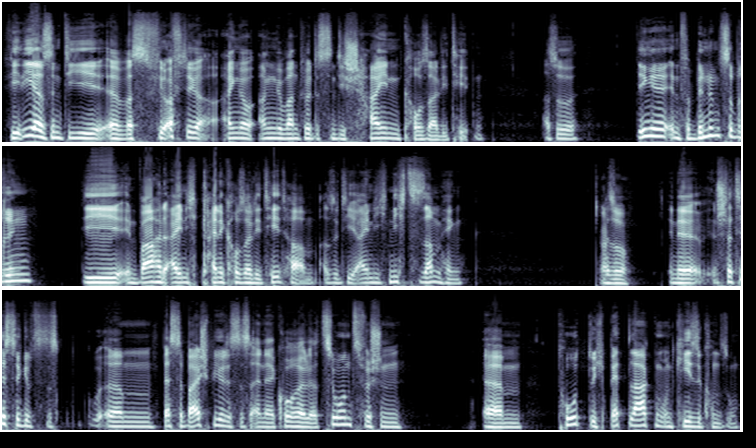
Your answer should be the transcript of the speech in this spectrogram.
viel eher sind die, äh, was viel öfter angewandt wird, das sind die Scheinkausalitäten. Also Dinge in Verbindung zu bringen, die in Wahrheit eigentlich keine Kausalität haben, also die eigentlich nicht zusammenhängen. Also in der Statistik gibt es das ähm, beste Beispiel, das ist eine Korrelation zwischen ähm, Tod durch Bettlaken und Käsekonsum.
